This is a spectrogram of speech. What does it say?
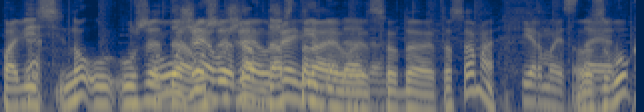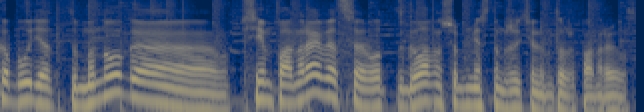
Повесим. Ну, у- уже, Ну, да, уже- уже, уже- там уже видно, да, достраивается, да, это самое. Фермы стоят. Звука будет много, всем понравится. Вот главное, чтобы местным жителям тоже понравилось.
